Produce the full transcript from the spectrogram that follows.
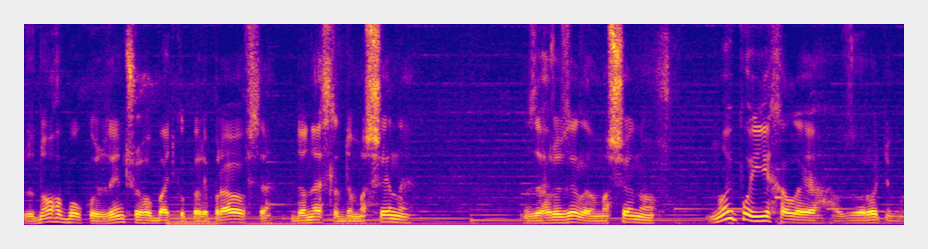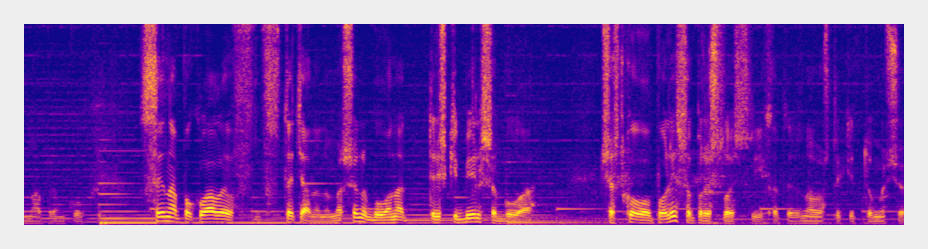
з одного боку, з іншого батько переправився, донесли до машини, загрузили в машину. Ну і поїхали в зворотньому напрямку. Сина поклали в Тетянину машину, бо вона трішки більша була. Частково по лісу прийшлося їхати знову ж таки, тому що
